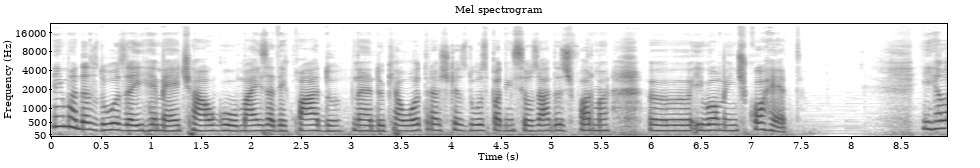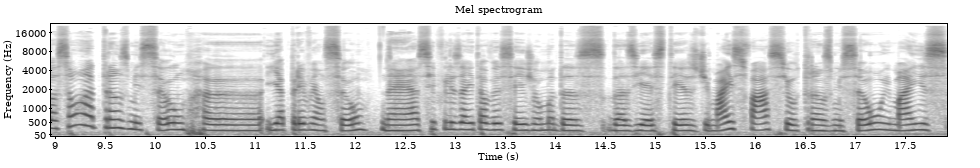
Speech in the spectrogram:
nenhuma das duas aí remete a algo mais adequado, né? Do que a outra. Acho que as duas podem ser usadas de forma igualmente correta. Em relação à transmissão uh, e à prevenção, né, a sífilis aí talvez seja uma das, das ISTs de mais fácil transmissão e mais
